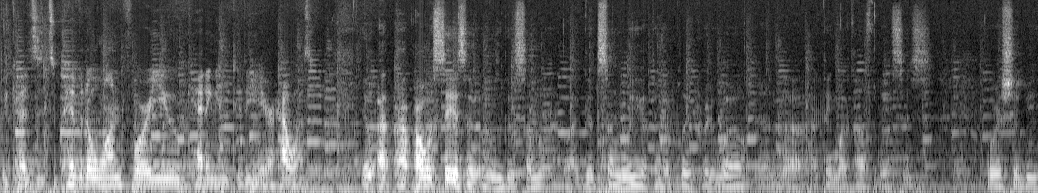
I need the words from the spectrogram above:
Because it's a pivotal one for you heading into the year. How was it? It, I, I, would say a, it was a good summer, like good summer league. I think I played pretty well, and uh, I think my confidence is where it should be.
